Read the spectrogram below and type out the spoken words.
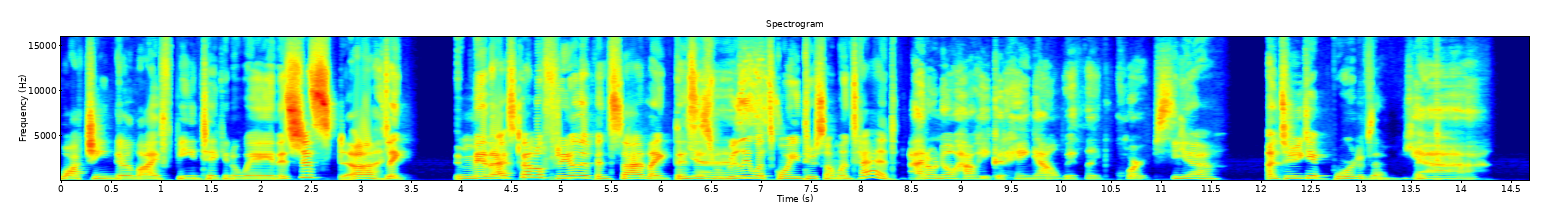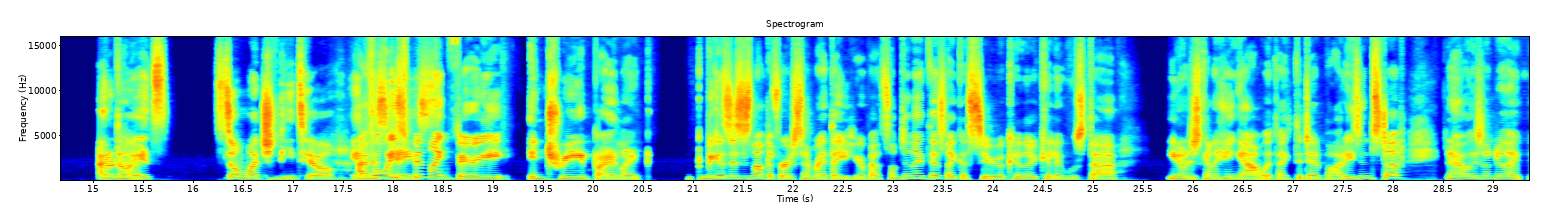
watching their life being taken away. And it's just uh, like, me da escalofrío de pensar like this is really what's going through someone's head. I don't know how he could hang out with like corpse. Yeah. Until you get bored of them. Like, Yeah. I don't know. It's so much detail. In I've always case. been like very intrigued by like because this is not the first time, right, that you hear about something like this, like a serial killer que le gusta, you know, just kind of hang out with like the dead bodies and stuff. And I always wonder like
